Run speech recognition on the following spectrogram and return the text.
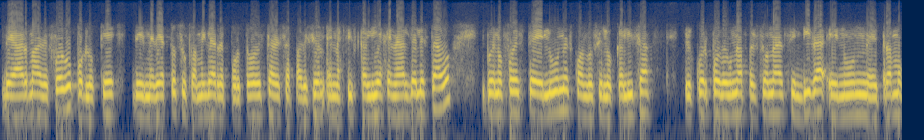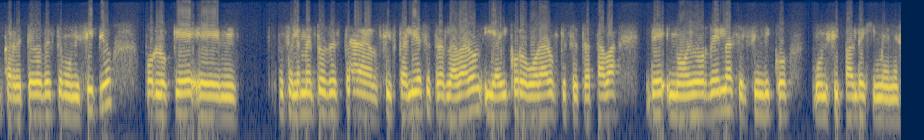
de arma de fuego, por lo que de inmediato su familia reportó esta desaparición en la Fiscalía General del Estado y bueno, fue este lunes cuando se localiza el cuerpo de una persona sin vida en un eh, tramo carretero de este municipio, por lo que eh, los elementos de esta fiscalía se trasladaron y ahí corroboraron que se trataba de Noé Ordelas, el síndico municipal de Jiménez.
